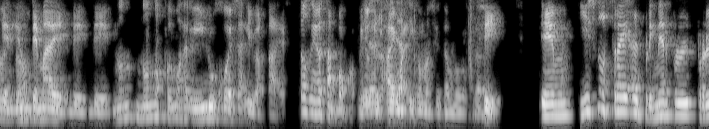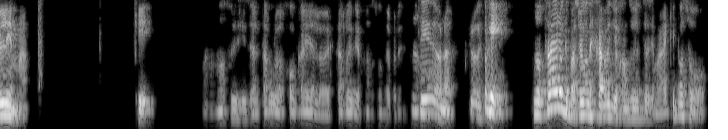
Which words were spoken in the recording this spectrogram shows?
en, en un tema de, de- de- no, no nos podemos dar el lujo de esas libertades. Estados Unidos tampoco, pero se los da cine igual. así como así tampoco. Claro. Sí. Em, y eso nos trae al primer pro- problema. Que, bueno, no sé si saltar lo de Hawkeye a lo de Scarlett Johansson de. No. Sí, de una. Creo que sí. Ok, nos trae lo que pasó con Scarlett Johansson esta semana. ¿Qué pasó?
